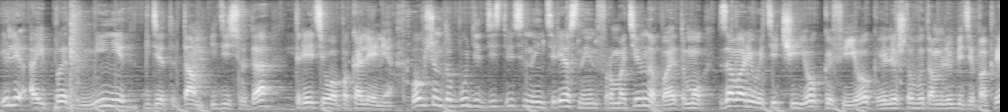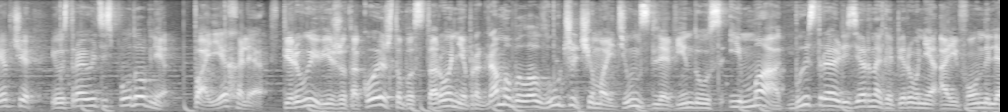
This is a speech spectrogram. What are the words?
или iPad mini где-то там, иди сюда, третьего поколения. В общем-то будет действительно интересно и информативно, поэтому заваривайте чаек, кофеек или что вы там любите покрепче и устраивайтесь поудобнее. Поехали! Впервые вижу такое, чтобы сторонняя программа была лучше, чем iTunes для Windows и Mac. Быстрое резервное копирование iPhone или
